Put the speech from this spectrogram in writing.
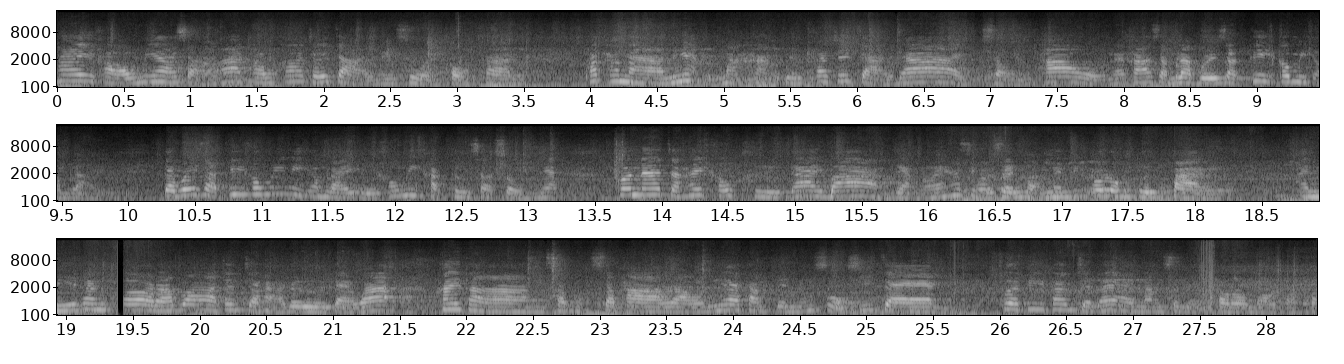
ให้เขาเนี่ยสามารถเอาค่าใช้จ่ายในส่วนของการพัฒนาเนี่ยมาหักเป็นค่าใช้จ่ายได้สองเท่านะคะสำหรับบริษัทที่เขามีกำไร แต่บริษัทที่เขาไม่มีกำไรหรือเขามีขาดทุนสะสมเนี่ยก็น่าจะให้เขาคืนได้บ้าง อย่างน้อย 50%ของเงินที่เขาลงทุนไป อันนี้ท่านก็รับว่าท่านจะหารือแต่ว่าให้ทางสภสภาเราเนี่ยทำเป็นหนังสือชี้แจง เพื่อที่ท่านจะได้นำเสนอคอรมอต่อไป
